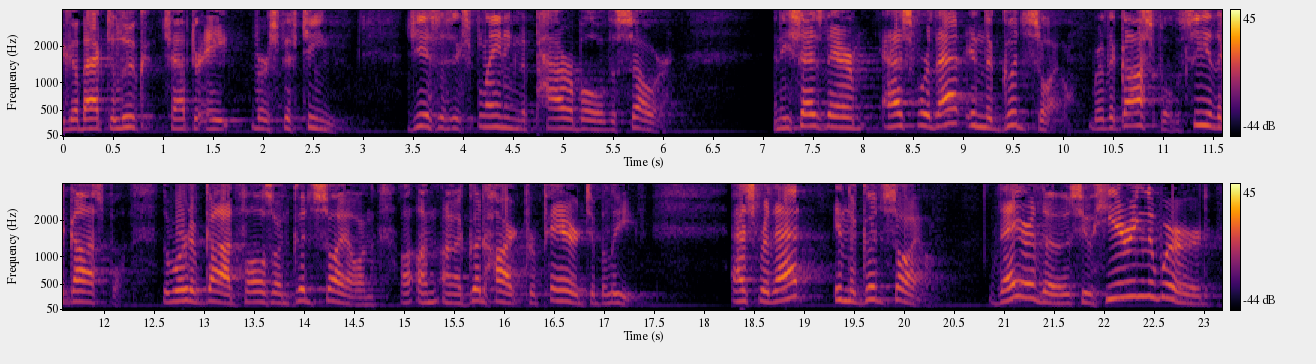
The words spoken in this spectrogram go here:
We go back to Luke chapter 8, verse 15. Jesus is explaining the parable of the sower. And he says there, As for that in the good soil, where the gospel, the seed of the gospel, the word of God falls on good soil, on, on, on a good heart prepared to believe. As for that in the good soil, they are those who, hearing the word,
